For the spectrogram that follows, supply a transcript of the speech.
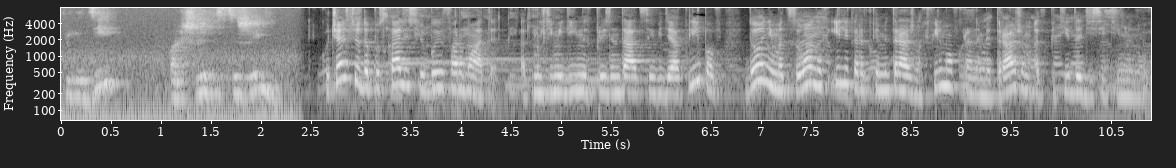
Впереди большие достижения. К участию допускались любые форматы, от мультимедийных презентаций видеоклипов до анимационных или короткометражных фильмов хронометражем от 5 до 10 минут.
